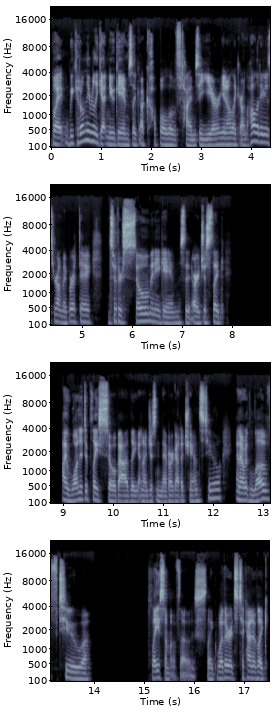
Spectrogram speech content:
But we could only really get new games like a couple of times a year, you know, like around the holidays or on my birthday. And so there's so many games that are just like I wanted to play so badly and I just never got a chance to. And I would love to play some of those, like whether it's to kind of like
